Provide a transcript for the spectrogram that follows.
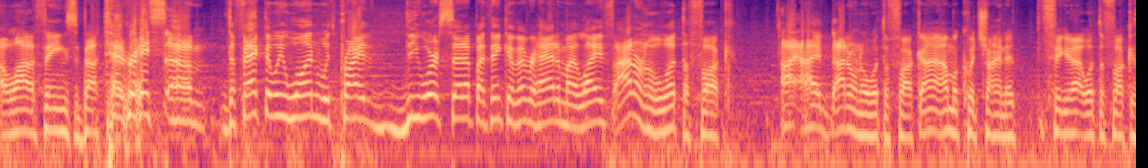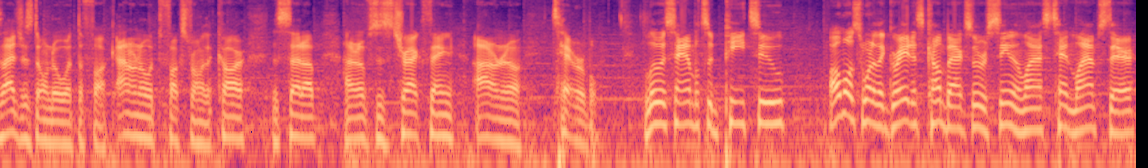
a lot of things about that race. Um, the fact that we won with probably the worst setup I think I've ever had in my life. I don't know what the fuck. I, I, I don't know what the fuck. I, am gonna quit trying to figure out what the fuck, because I just don't know what the fuck. I don't know what the fuck's wrong with the car, the setup. I don't know if this is a track thing. I don't know. Terrible. Lewis Hamilton, P2. Almost one of the greatest comebacks I've ever seen in the last 10 laps there.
